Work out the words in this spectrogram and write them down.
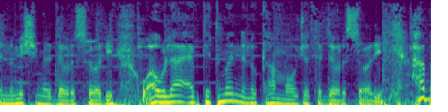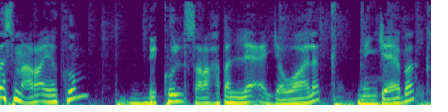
إنه مشي من الدوري السعودي؟ أو لاعب تتمنى إنه كان موجود في الدوري السعودي. حاب أسمع رأيكم بكل صراحة. طلع جوالك من جيبك.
